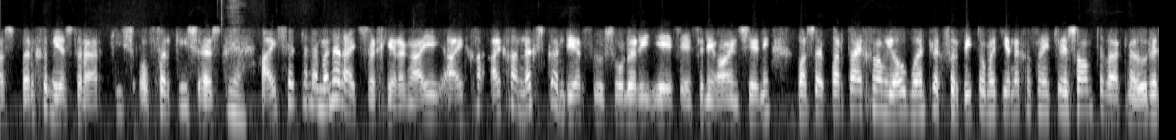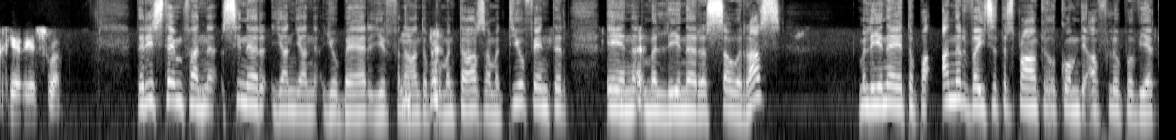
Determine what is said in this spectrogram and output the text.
as burgemeester herkies of verkies is. Ja. Hy sit in 'n minderheidsregering. Hy hy hy gaan niks kan deurvoer sonder die EFF en die ANC nie. Maar sy party gaan hom heel moontlik verbied om met enige van die twee saam te werk. Nou hoe regeer jy so? Dit is stem van siener Jan Jan Joubert hier vanaand op kommentaar saam met Theo Venter en Melina Resouras. Melina het op 'n ander wyse ter sprake gekom die afgelope week,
